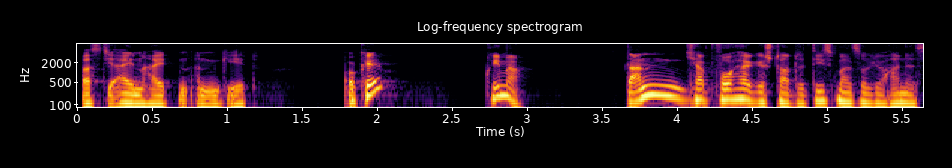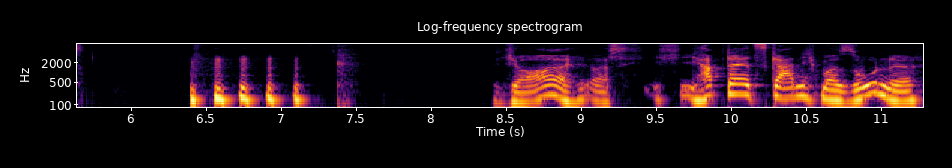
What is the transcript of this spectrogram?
was die Einheiten angeht. Okay? Prima. Dann Ich habe vorher gestartet, diesmal soll Johannes. Ja, was, ich, ich habe da jetzt gar nicht mal so eine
